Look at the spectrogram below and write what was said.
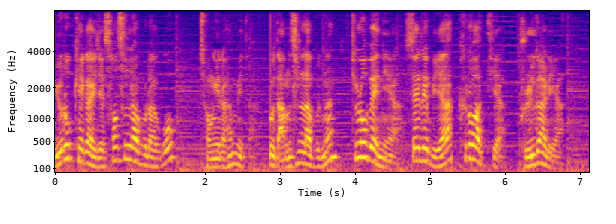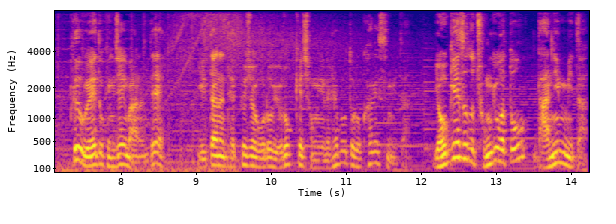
이렇게가 이제 서슬라브라고 정의를 합니다. 그리고 남슬라브는 슬로베니아, 세르비아, 크로아티아, 불가리아 그 외에도 굉장히 많은데 일단은 대표적으로 이렇게 정리를 해보도록 하겠습니다. 여기에서도 종교가 또 나뉩니다.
